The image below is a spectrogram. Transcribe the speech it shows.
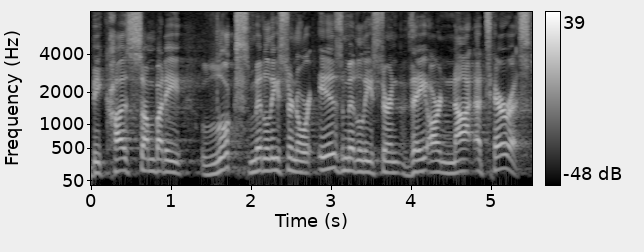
because somebody looks Middle Eastern or is Middle Eastern, they are not a terrorist.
